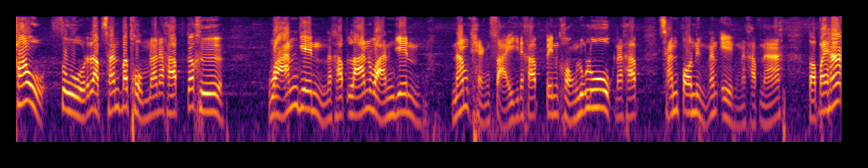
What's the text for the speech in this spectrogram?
เข้าสู่ระดับชั้นประถมแล้วนะครับ ก็คือหวานเย็นนะครับ ร้านหวานเย็นน้ำแข็งใสนะครับ เป็นของลูกๆนะครับ ชั้นป .1 นั่นเองนะครับนะ ต่อไปฮะ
